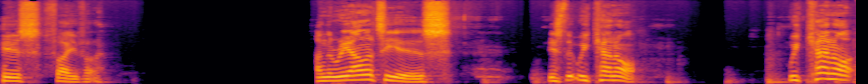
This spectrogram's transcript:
his favor. And the reality is, is that we cannot. We cannot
